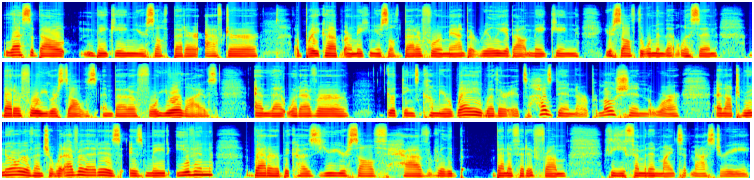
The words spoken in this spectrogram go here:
less about making yourself better after a breakup or making yourself better for a man, but really about making yourself, the women that listen, better for yourselves and better for your lives. And that whatever good things come your way, whether it's a husband or a promotion or an entrepreneurial venture, whatever that is, is made even better because you yourself have really benefited from the feminine mindset mastery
